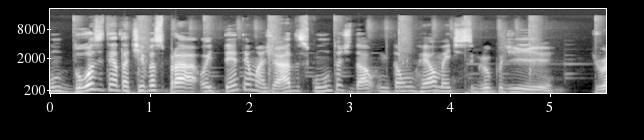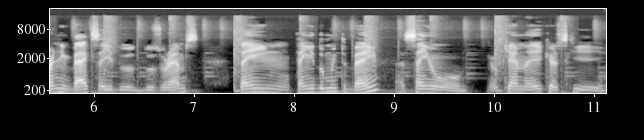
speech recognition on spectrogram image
com 12 tentativas para 81 jardas com um touchdown. Então, realmente, esse grupo de, de running backs aí do, dos Rams tem, tem ido muito bem. Sem o, o Cam Akers que,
